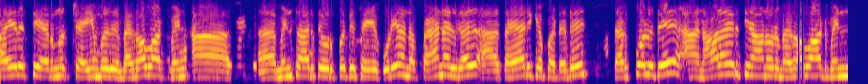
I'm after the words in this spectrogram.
ஆயிரத்தி இரநூற்றி ஐம்பது மெகாவாட் மின் மின்சாரத்தை உற்பத்தி செய்யக்கூடிய அந்த பேனல்கள் தயாரிக்கப்பட்டது. தற்பொழுது நாலாயிரத்தி நானூறு மெகாவாட் மின்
